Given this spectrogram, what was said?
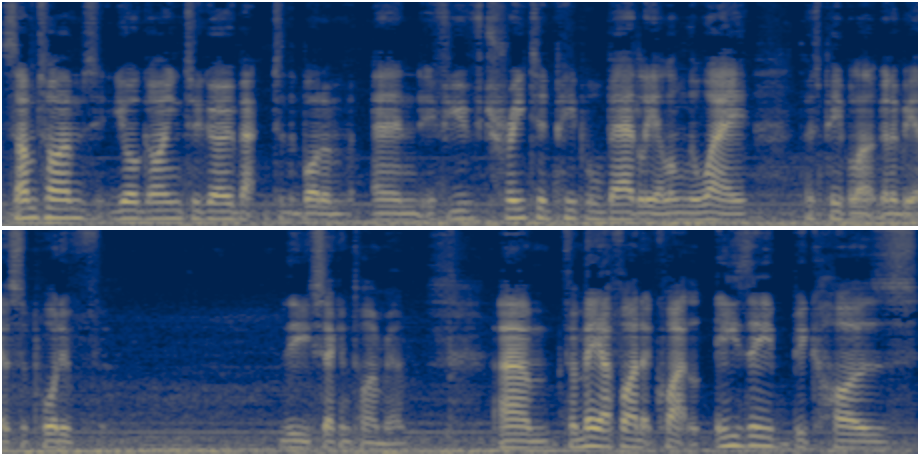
Sometimes you're going to go back to the bottom, and if you've treated people badly along the way, those people aren't going to be as supportive the second time round. Um, for me, I find it quite easy because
